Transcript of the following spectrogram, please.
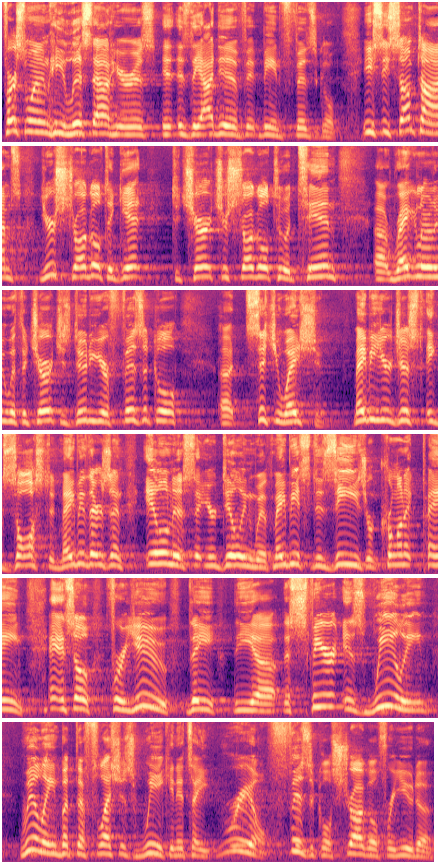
First one he lists out here is, is the idea of it being physical. You see, sometimes your struggle to get to church, your struggle to attend uh, regularly with the church is due to your physical uh, situation. Maybe you're just exhausted. Maybe there's an illness that you're dealing with. Maybe it's disease or chronic pain. And so for you, the, the, uh, the spirit is willing, willing, but the flesh is weak. And it's a real physical struggle for you to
